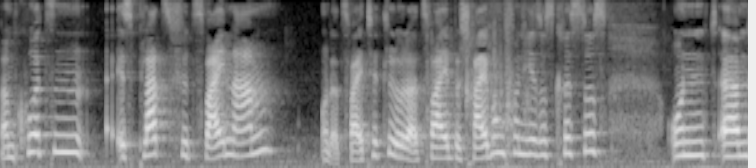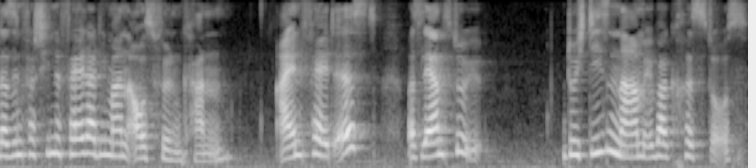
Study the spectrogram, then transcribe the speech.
Beim kurzen ist Platz für zwei Namen oder zwei Titel oder zwei Beschreibungen von Jesus Christus. Und ähm, da sind verschiedene Felder, die man ausfüllen kann. Ein Feld ist, was lernst du durch diesen Namen über Christus?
